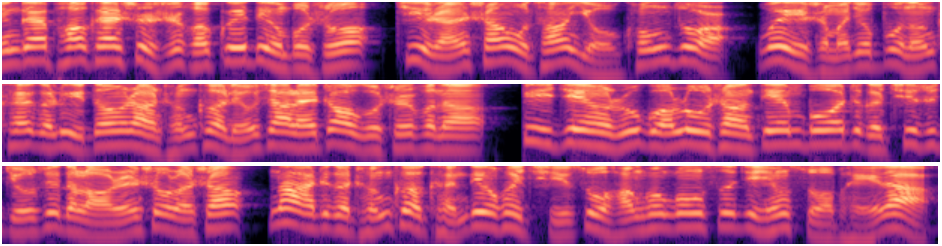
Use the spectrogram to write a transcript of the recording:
应该抛开事实和规定不说，既然商务舱有空座，为什么就不能开个绿灯，让乘客留下来照顾师傅呢？毕竟，如果路上颠簸，这个七十九岁的老人受了伤，那这个乘客肯定会起诉航空公司进行索赔的。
